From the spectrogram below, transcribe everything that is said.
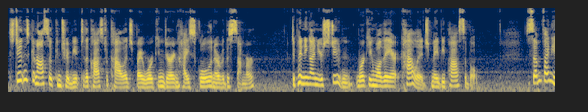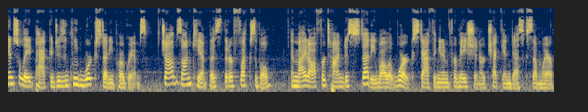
Students can also contribute to the cost of college by working during high school and over the summer. Depending on your student, working while they are at college may be possible. Some financial aid packages include work study programs, jobs on campus that are flexible and might offer time to study while at work, staffing an information or check in desk somewhere.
